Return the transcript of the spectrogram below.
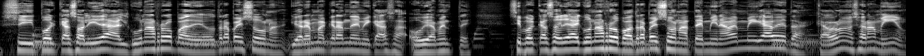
si por casualidad alguna ropa de otra persona, yo era el más grande de mi casa, obviamente, si por casualidad alguna ropa de otra persona terminaba en mi gaveta, cabrón, eso era mío.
